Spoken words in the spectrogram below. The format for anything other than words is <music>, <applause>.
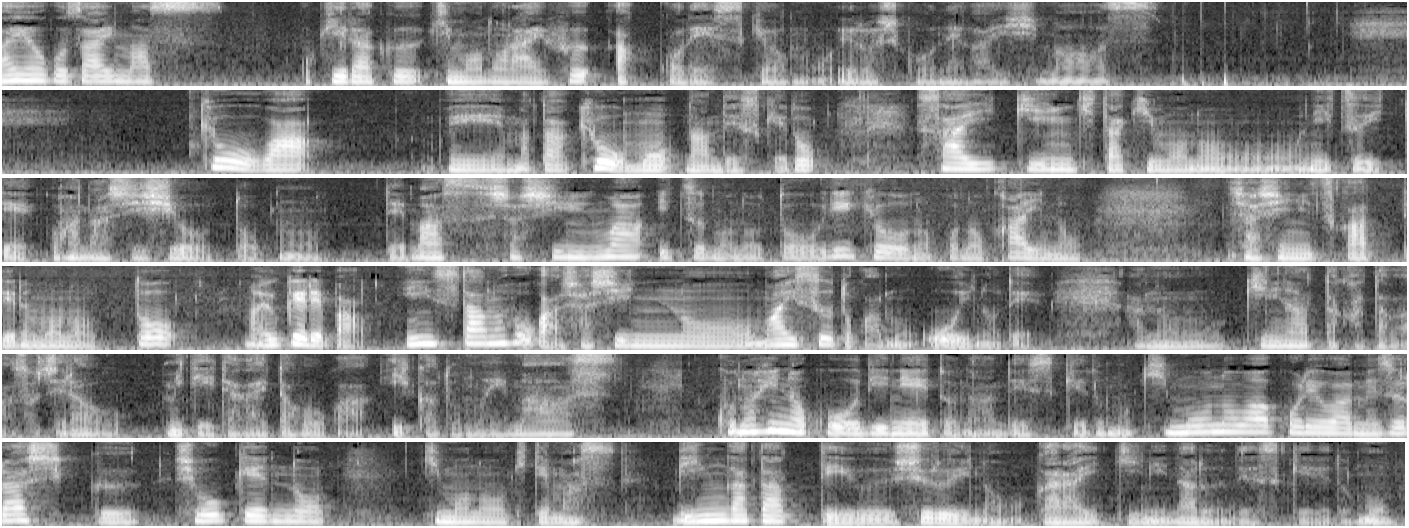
おはようございます。お気楽着物ライフあっこです。今日もよろしくお願いします。今日は、えー、また今日もなんですけど最近着た着物についてお話ししようと思ってます。写真はいつもの通り今日のこの回の写真に使ってるものとまあ、よければインスタの方が写真の枚数とかも多いのであの気になった方はそちらを見ていただいた方がいいかと思います。この日のコーディネートなんですけども着物はこれは珍しく証券の着物を着てます。瓶型っていう種類の柄行きになるんですけれども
